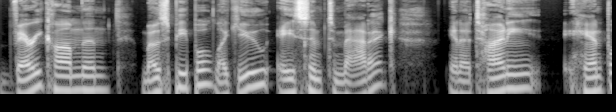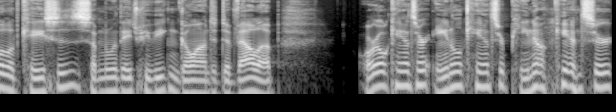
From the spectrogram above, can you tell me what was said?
very common. Most people, like you, asymptomatic. In a tiny handful of cases, someone with HPV can go on to develop oral cancer, anal cancer, penile cancer,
